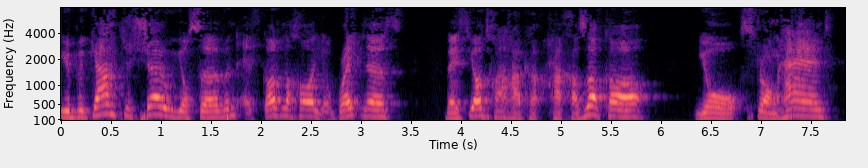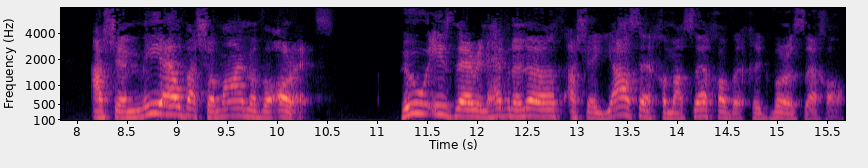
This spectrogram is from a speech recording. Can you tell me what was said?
You began to show your servant, es godlacha, your greatness, ves yodcha hachazaka, your strong hand, Hashem miel bashamayim of oretz. Who is there in heaven and earth, asher yasech v'chigvurasecha,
